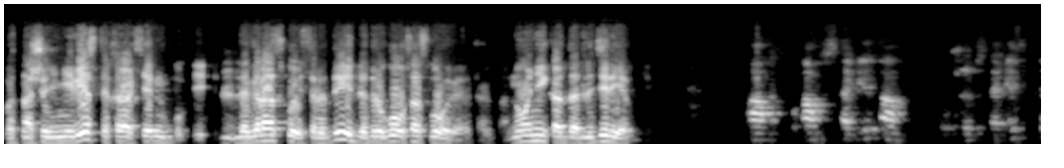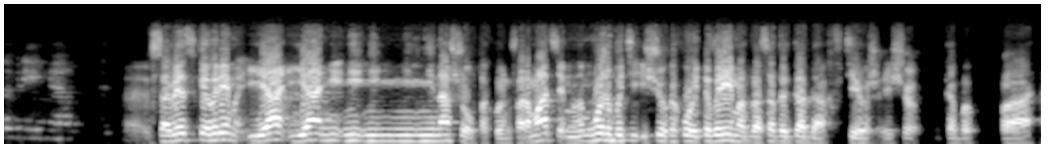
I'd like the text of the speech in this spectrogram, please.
в отношении невесты характерен для городской среды и для другого сословия, как бы, но не когда для деревни а в, совет, а уже в советское время? Э, в советское время я, я не, не, не, не нашел такой информации. Может быть, еще какое-то время в 20-х годах, в тех же, еще как бы по...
